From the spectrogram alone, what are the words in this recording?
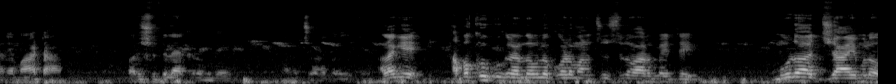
అనే మాట పరిశుద్ధ లేఖనంలో మనం చూడగలుగుతాం. అలాగే హబకుకు గ్రంథంలో కూడా మనం చూసిన వారమైతే మూడో అధ్యాయంలో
